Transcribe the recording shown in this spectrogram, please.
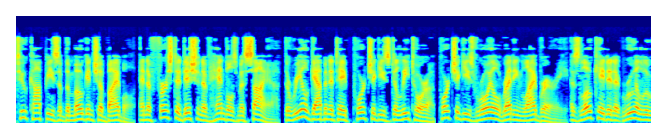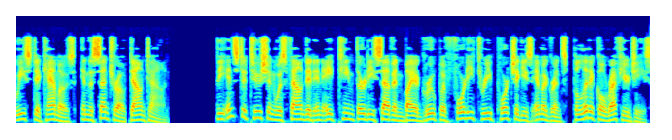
two copies of the Moguntia Bible, and a first edition of Handel's Messiah. The Real Gabinete Português de Leitura Portuguese Royal Reading Library is located at Rua Luís de Camões, in the centro downtown. The institution was founded in 1837 by a group of 43 Portuguese immigrants, political refugees,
